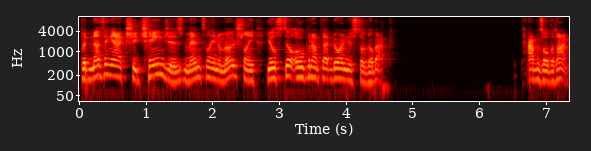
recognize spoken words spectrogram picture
but nothing actually changes mentally and emotionally, you'll still open up that door and you'll still go back. It happens all the time.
